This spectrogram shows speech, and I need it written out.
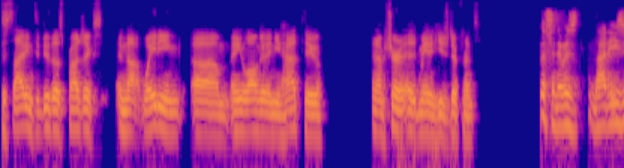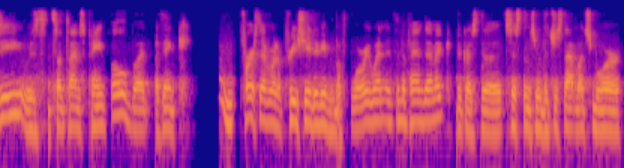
deciding to do those projects and not waiting um, any longer than you had to. And I'm sure it made a huge difference. Listen, it was not easy. It was sometimes painful, but I think first everyone appreciated even before we went into the pandemic because the systems were just that much more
